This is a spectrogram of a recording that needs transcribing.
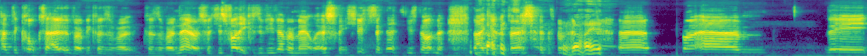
had to coax it out of her because of her because of her nerves, which is funny because if you've ever met Leslie, she's she's not that kind of Right. person. Right. Uh, but um, the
